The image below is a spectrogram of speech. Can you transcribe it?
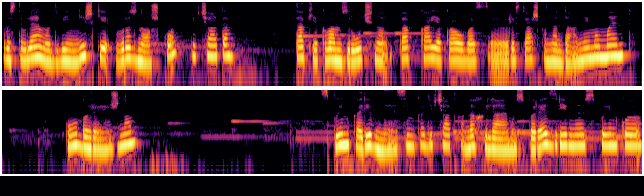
Розставляємо дві ніжки в розножку, дівчата так, як вам зручно, така, яка у вас е, розтяжка на даний момент. Обережно. Спинка рівнесенька, дівчатка. Нахиляємось вперед з рівною спинкою.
